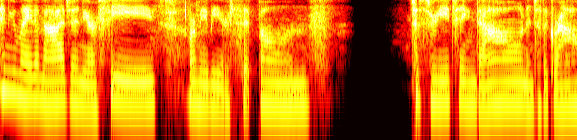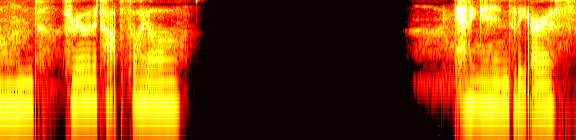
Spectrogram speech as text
And you might imagine your feet or maybe your sit bones just reaching down into the ground through the topsoil. Getting into the earth.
